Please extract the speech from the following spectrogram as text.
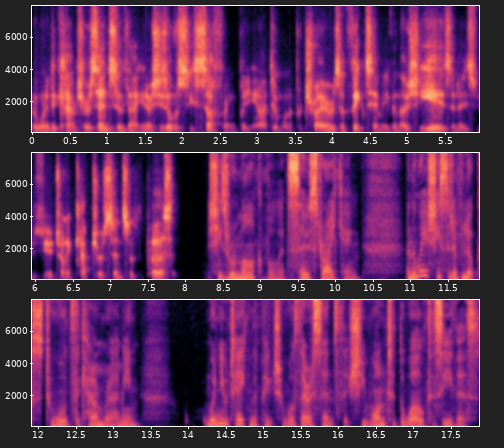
I wanted to capture a sense of that. You know, she's obviously suffering, but you know, I didn't want to portray her as a victim, even though she is, and it's you know, trying to capture a sense of the person. She's remarkable. It's so striking. And the way she sort of looks towards the camera, I mean, when you were taking the picture, was there a sense that she wanted the world to see this?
